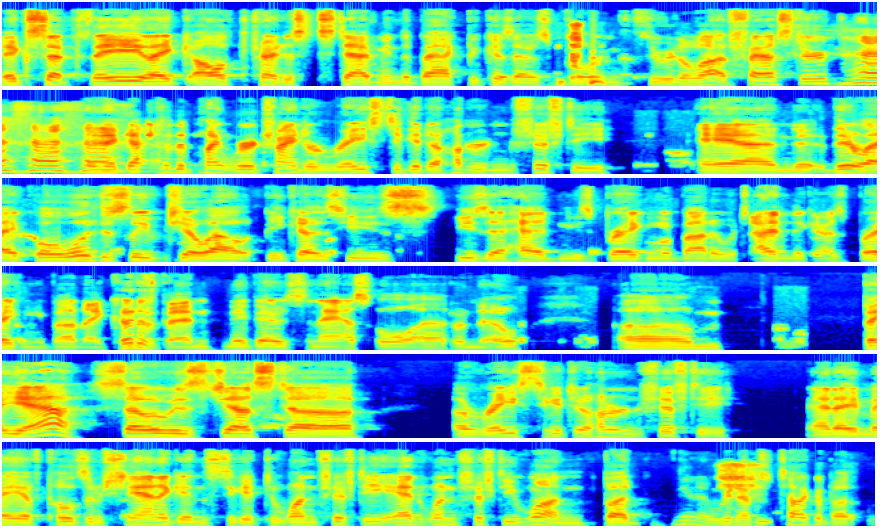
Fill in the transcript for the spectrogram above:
Except they like all tried to stab me in the back because I was blowing through it a lot faster. And it got to the point where we are trying to race to get 150, and they're like, "Well, we'll just leave Joe out because he's he's ahead and he's bragging about it," which I didn't think I was bragging about. I could have been. Maybe I was an asshole. I don't know. Um, but yeah, so it was just uh, a race to get to 150, and I may have pulled some shenanigans to get to 150 and 151. But you know, we don't have to talk about.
